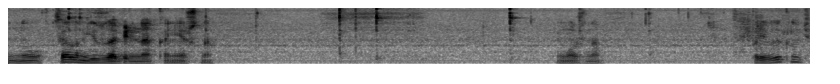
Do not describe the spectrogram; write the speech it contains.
Ну, в целом юзабельно, конечно. Можно привыкнуть.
